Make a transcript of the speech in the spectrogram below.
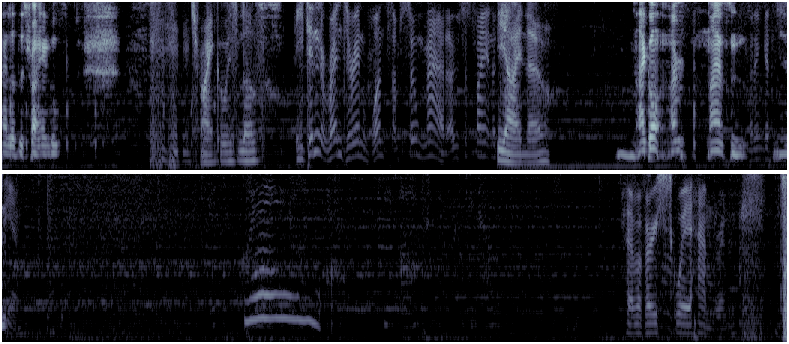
I love the triangles. Triangle is love. he didn't render in once. I'm so mad. I was just fighting. A Yeah, I know. I got. I'm, I have some. I didn't get to see him. Whoa. I have a very square hand right now.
